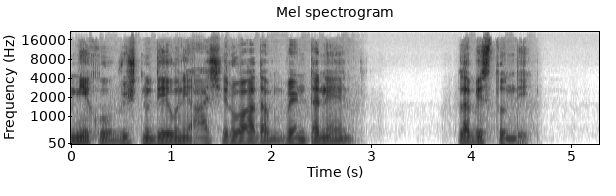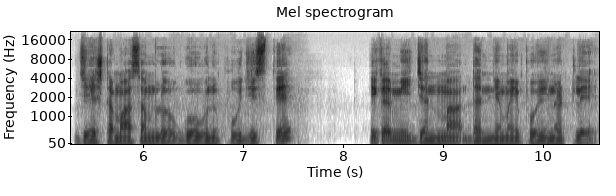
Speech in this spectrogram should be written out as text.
మీకు విష్ణుదేవుని ఆశీర్వాదం వెంటనే లభిస్తుంది. జ్యేష్ఠమాసంలో గోవును పూజిస్తే ఇక మీ జన్మ ధన్యమైపోయినట్లే.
